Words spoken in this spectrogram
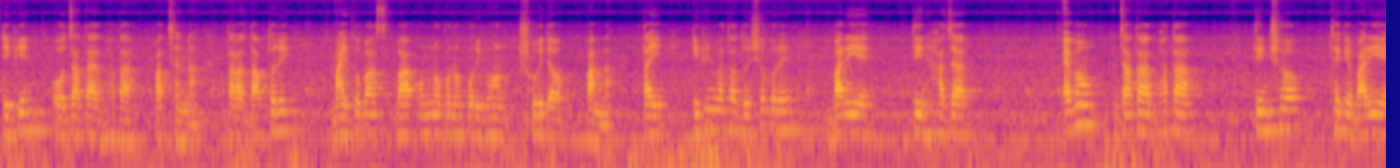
টিফিন ও যাতায়াত ভাতা পাচ্ছেন না। তারা দাপ্তরিক মাইক্রোবাস বা অন্য কোনো পরিবহন সুবিধাও পান না। তাই টিফিন ভাতা দুইশো করে বাড়িয়ে তিন হাজার এবং যাতায়াত ভাতা তিনশো থেকে বাড়িয়ে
